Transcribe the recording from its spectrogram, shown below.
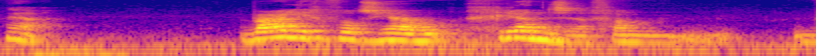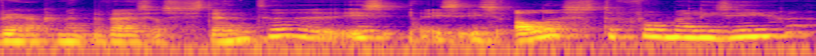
Ja. Waar liggen volgens jou grenzen van werken met bewijsassistenten? Is, is, is alles te formaliseren?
